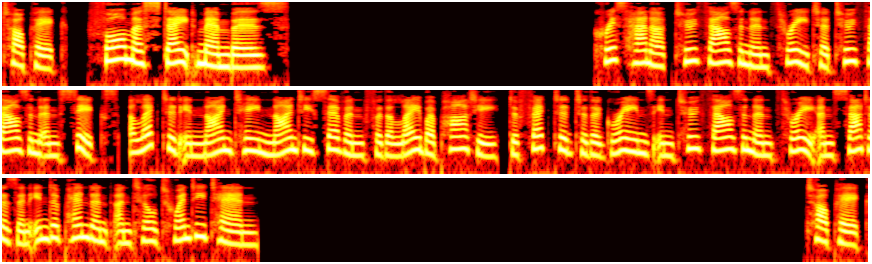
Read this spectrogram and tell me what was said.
Topic Former state members. Chris Hanna 2003 to 2006 elected in 1997 for the Labour Party defected to the Greens in 2003 and sat as an independent until 2010 Topic.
